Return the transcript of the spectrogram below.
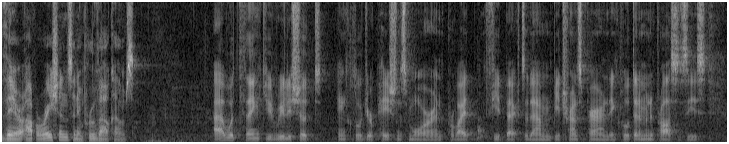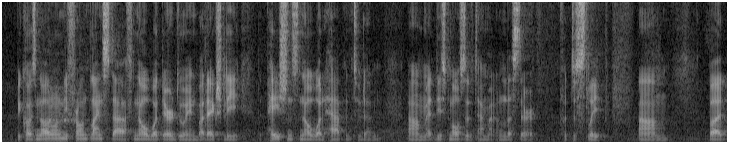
their operations and improve outcomes? I would think you really should include your patients more and provide feedback to them, be transparent, include them in the processes, because not only frontline staff know what they're doing, but actually the patients know what happened to them, um, at least most of the time, unless they're put to sleep. Um, but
